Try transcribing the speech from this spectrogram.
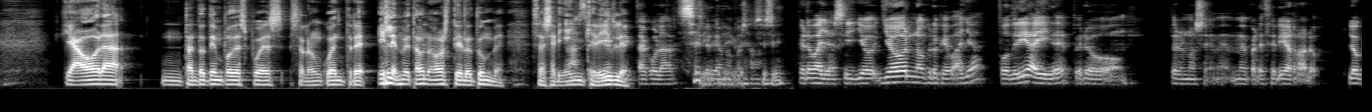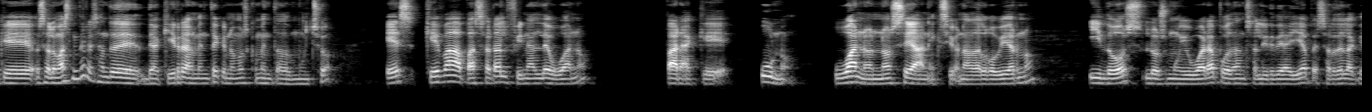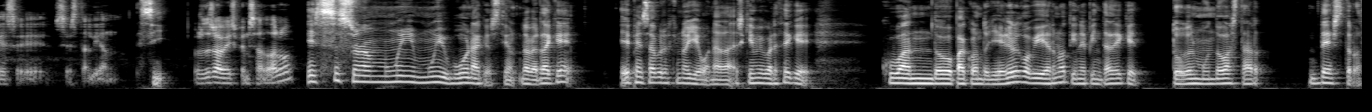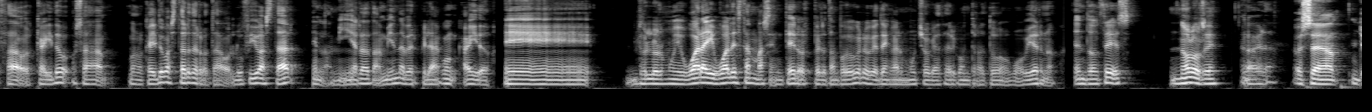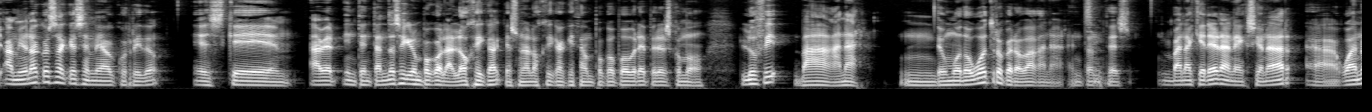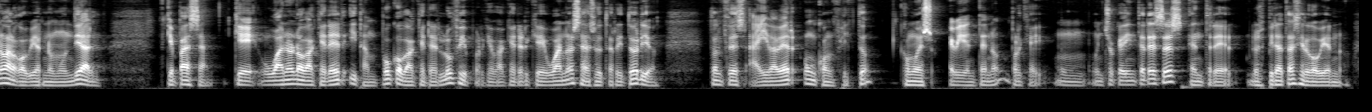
que ahora, mm, tanto tiempo después, se lo encuentre y le meta una hostia y lo tumbe. O sea, sería Ah, sería increíble. espectacular. Sería sería una increíble, pasada. sí, sí. Pero vaya, sí, yo, yo no creo que vaya. Podría ir, ¿eh? Pero, pero no sé, me, me parecería raro. Lo que, o sea, lo más interesante de, de aquí realmente, que no hemos comentado mucho, es qué va a pasar al final de Wano para que, uno, Wano no sea anexionada al gobierno y dos, los Mugiwara puedan salir de ahí a pesar de la que se, se está liando. Sí. ¿Vosotros habéis pensado algo? Esa es una muy, muy buena cuestión. La verdad que he pensado, pero es que no llego a nada. Es que me parece que cuando, para cuando llegue el gobierno, tiene pinta de que todo el mundo va a estar destrozado. Kaido, o sea, bueno, Kaido va a estar derrotado. Luffy va a estar en la mierda también de haber peleado con Kaido. Eh, los Mugiwara igual están más enteros, pero tampoco creo que tengan mucho que hacer contra todo el gobierno. Entonces, no lo sé, la verdad. O sea, a mí una cosa que se me ha ocurrido es que, a ver, intentando seguir un poco la lógica, que es una lógica quizá un poco pobre, pero es como, Luffy va a ganar, mm, de un modo u otro, pero va a ganar. Entonces, van a querer anexionar a Wano al gobierno mundial. ¿Qué pasa? Que Wano no va a querer y tampoco va a querer Luffy, porque va a querer que Wano sea su territorio. Entonces, ahí va a haber un conflicto, como es evidente, ¿no? Porque hay un, choque de intereses entre los piratas y el gobierno.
